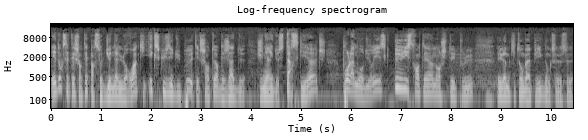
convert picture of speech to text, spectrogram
Et donc c'était chanté par ce Lionel Leroy qui, excusez du peu, était le chanteur déjà de générique de Starsky Hutch, pour l'amour du risque, Ulysse 31 n'en jetait plus, et l'homme qui tombe à pic, donc ce,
